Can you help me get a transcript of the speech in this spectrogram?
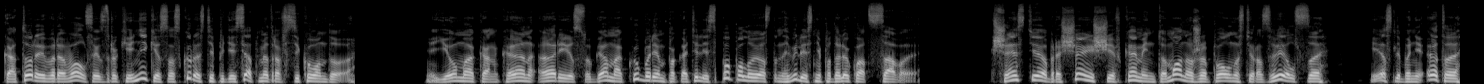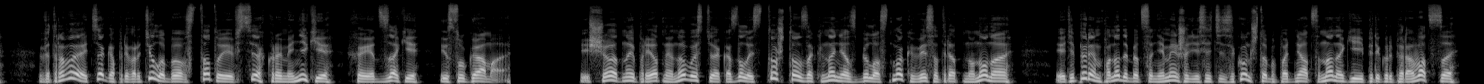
который вырывался из руки Ники со скоростью 50 метров в секунду? Юма, Канкан, Ари и Сугама кубарем покатились по полу и остановились неподалеку от Савы. К счастью, обращающий в камень туман уже полностью развеялся. Если бы не это, ветровая тяга превратила бы в статуи всех, кроме Ники, Хаидзаки и Сугама. Еще одной приятной новостью оказалось то, что заклинание сбило с ног весь отряд Нонона, и теперь им понадобится не меньше 10 секунд, чтобы подняться на ноги и перегруппироваться.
